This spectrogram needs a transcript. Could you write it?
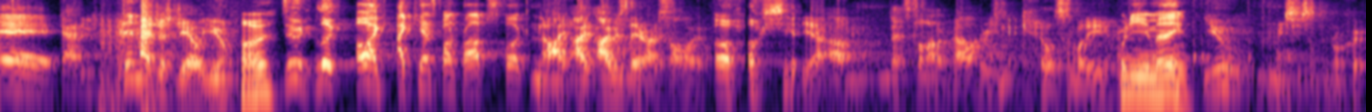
Hey! Caddy, didn't I just jail you? No? Dude, look. Oh, I, I can't spawn props. Fuck. No, I, I I was there. I saw it. Oh, oh shit. Yeah, um, that's still not a valid reason to kill somebody. What do you mean? You, let me see something real quick.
